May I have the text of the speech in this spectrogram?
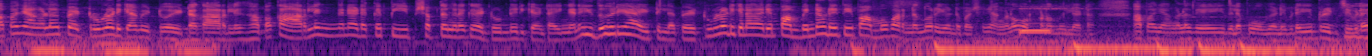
അപ്പോൾ ഞങ്ങൾ പെട്രോൾ അടിക്കാൻ വിട്ടുപോയിട്ടോ കാറിൽ അപ്പോൾ കാറിൽ ഇങ്ങനെ ഇടയ്ക്ക് പീപ്പ് ശബ്ദം ഇങ്ങനെ കേട്ടുകൊണ്ടിരിക്കട്ടെ ഇങ്ങനെ ഇതുവരെ ആയിട്ടില്ല. പെട്രോൾ അടിക്കുന്ന കാര്യം പമ്പിന്റെ അവിടെ എത്തിയപ്പോൾ അമ്മ പറഞ്ഞെന്ന് പറയുന്നുണ്ട്. പക്ഷെ ഞങ്ങൾ ഓർക്കണമൊന്നുമില്ല കേട്ടോ അപ്പോൾ ഞങ്ങൾ ഇതേ ഇതിലെ പോവുകയാണ്. ഇവിടെ ഈ ബ്രിഡ്ജ് ഇവിടെ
